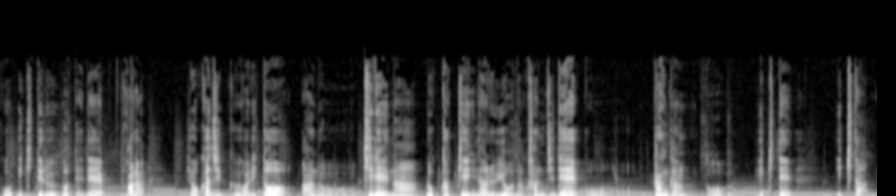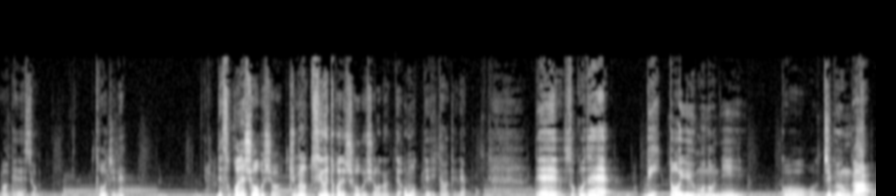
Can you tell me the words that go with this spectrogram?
こう生きてるわけでだから評価軸割とあの綺麗な六角形になるような感じでこうガンガンこう生きて生きたわけですよ当時ね。でそこで勝負しよう自分の強いところで勝負しようなんて思っていたわけで。でそこで美というものにこう自分が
